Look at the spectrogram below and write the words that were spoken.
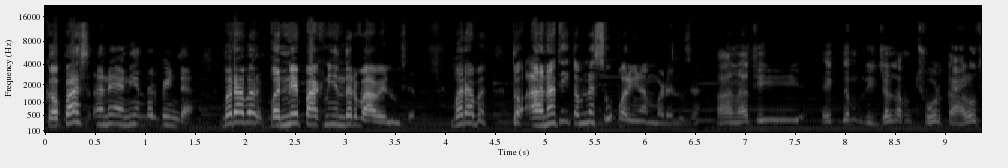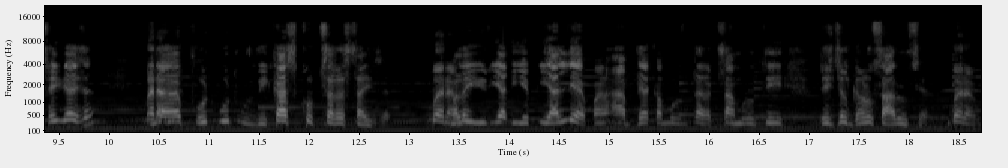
કપાસ અને એની અંદર ભીંડા. બરાબર? બંને પાકની અંદર વાવેલું છે. બરાબર? તો આનાથી તમને શું પરિણામ મળેલું છે? આનાથી એકદમ રિઝલ્ટ આમ છોડ કાળો થઈ જાય છે. બરાબર. ફૂટ ફૂટ વિકાસ ખૂબ સરસ થાય છે. બરાબર. ભલે યુરિયા ડીએપી આલીએ પણ આ બ્લેક અમૃત રક્ષામૃતથી રિઝલ્ટ ઘણું સારું છે. બરાબર.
